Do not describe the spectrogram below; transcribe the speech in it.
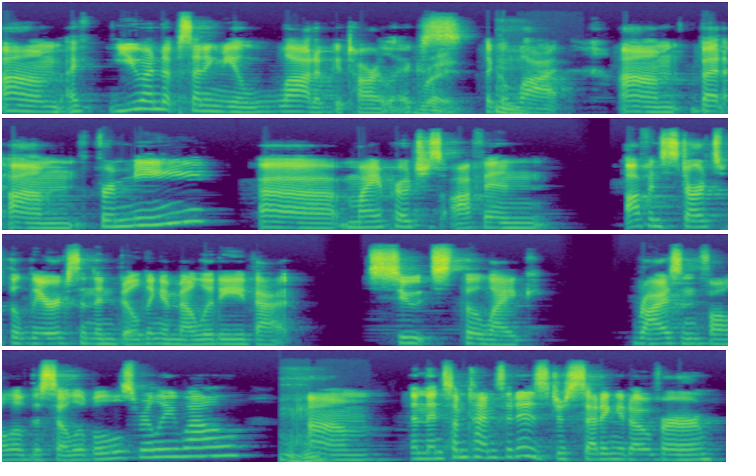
Um, I, you end up sending me a lot of guitar licks, Right. like a Hmm. lot. Um, but um, for me, uh, my approach is often often starts with the lyrics and then building a melody that suits the like rise and fall of the syllables really well. Mhm. Um, and then sometimes it is just setting it over.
